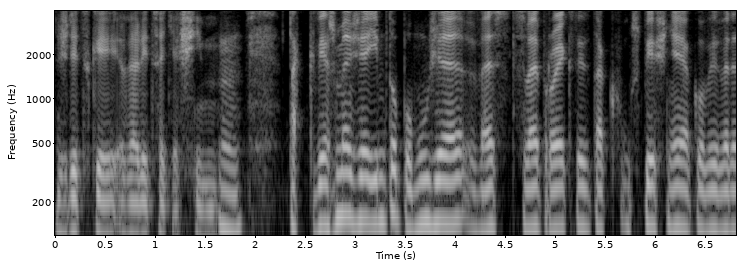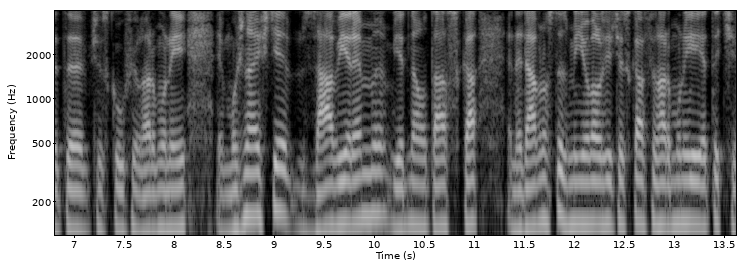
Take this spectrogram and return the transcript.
vždycky velice těším. Hmm. Tak věřme, že jim to pomůže vést své projekty tak úspěšně, jako vy vedete Českou filharmonii. Možná ještě závěrem jedna otázka. Nedávno jste zmiňoval, že Česká filharmonie je teď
